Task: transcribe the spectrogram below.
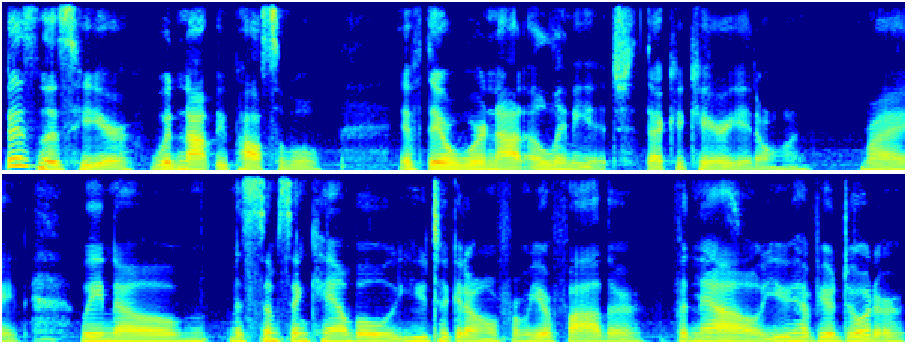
business here would not be possible if there were not a lineage that could carry it on, right? We know Miss Simpson Campbell, you took it on from your father, but now you have your daughter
